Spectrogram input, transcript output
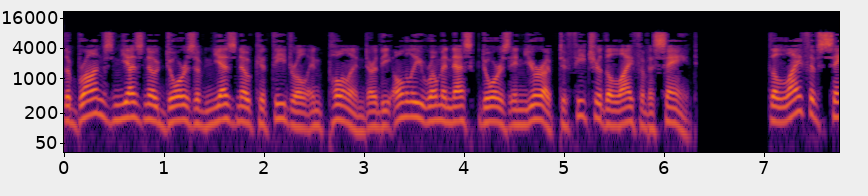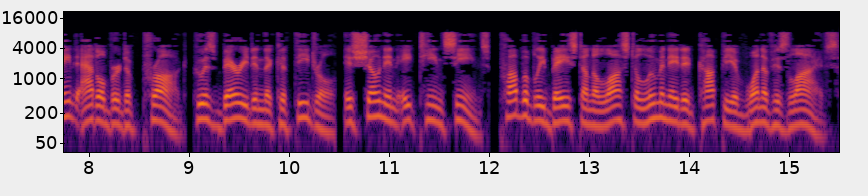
The bronze Gniezno doors of Gniezno Cathedral in Poland are the only Romanesque doors in Europe to feature the life of a saint. The life of Saint Adalbert of Prague, who is buried in the cathedral, is shown in 18 scenes, probably based on a lost illuminated copy of one of his lives.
